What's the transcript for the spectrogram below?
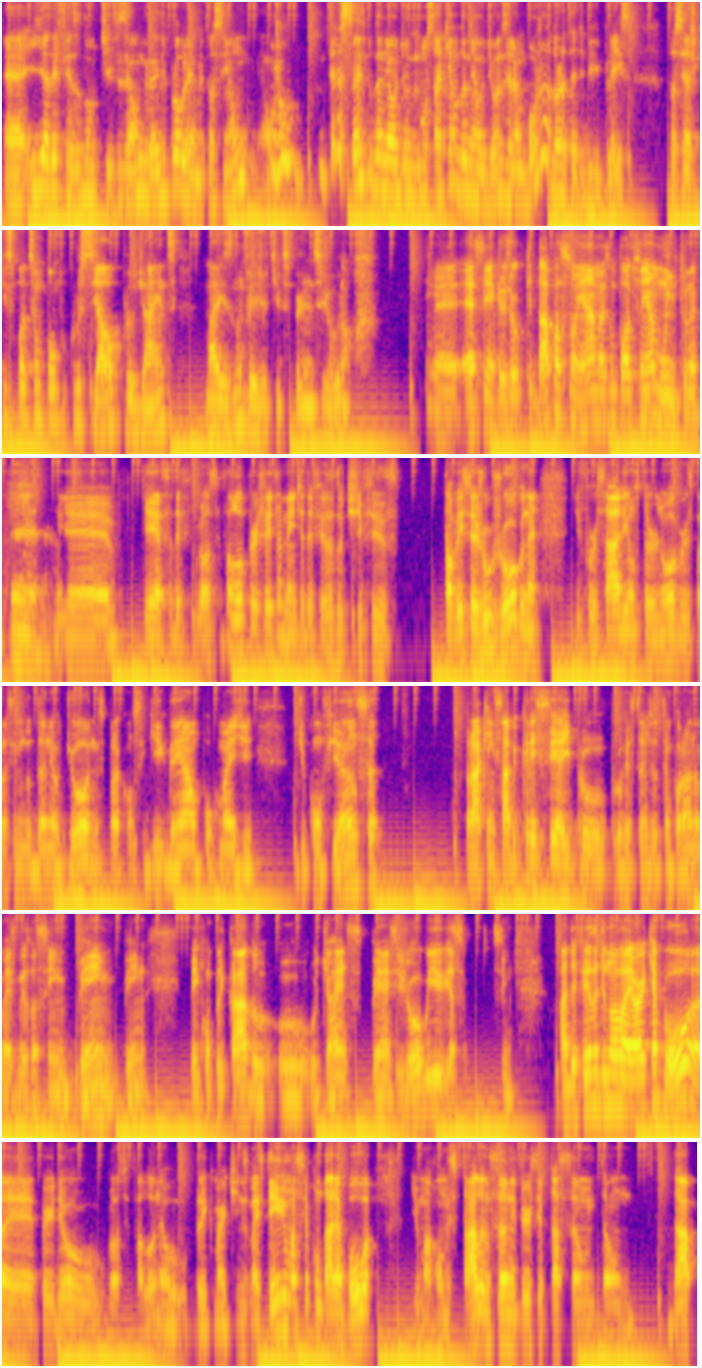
é, e a defesa do Chiefs é um grande problema. Então, assim, é um, é um jogo interessante do Daniel Jones mostrar quem é o Daniel Jones, ele é um bom jogador até de big plays, então, assim, acho que isso pode ser um ponto crucial pro Giants, mas não vejo o Chiefs perdendo esse jogo, não. É, é assim, aquele jogo que dá para sonhar, mas não pode sonhar muito, né? É. é que essa defesa, igual você falou perfeitamente, a defesa do Chiefs talvez seja o jogo, né? De forçar ali uns turnovers para cima do Daniel Jones para conseguir ganhar um pouco mais de, de confiança para quem sabe crescer aí pro, pro restante da temporada, mas mesmo assim, bem, bem, bem complicado o, o Giants ganhar esse jogo. E assim, a defesa de Nova York é boa, é, perdeu, igual você falou, né, o Blake Martinez, mas teve uma secundária boa e uma home está lançando interceptação, então dá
